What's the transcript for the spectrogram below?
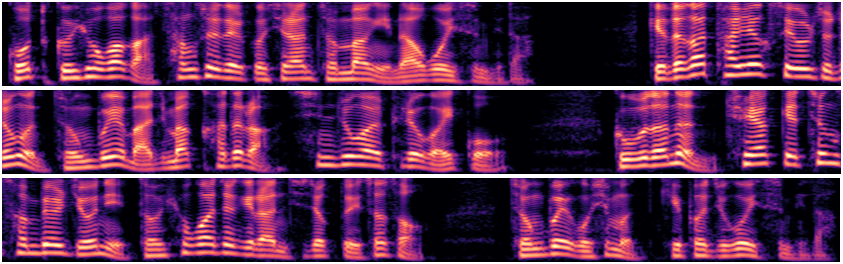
곧 그 효과가 상쇄될 것이란 전망이 나오고 있습니다. 게다가 탄력세율 조정은 정부의 마지막 카드라 신중할 필요가 있고 그보다는 최약계층 선별 지원이 더 효과적이라는 지적도 있어서 정부의 고심은 깊어지고 있습니다.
